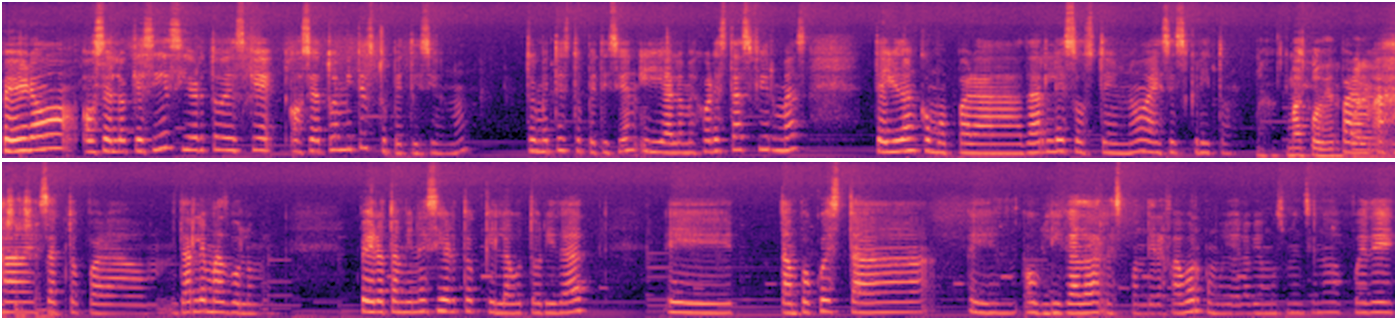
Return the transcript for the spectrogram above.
pero, o sea, lo que sí es cierto es que, o sea, tú emites tu petición, ¿no? Tú emites tu petición y a lo mejor estas firmas te ayudan como para darle sostén ¿no? a ese escrito. Más poder. Para, ajá, exacto, para um, darle más volumen. Pero también es cierto que la autoridad eh, tampoco está em, obligada a responder a favor, como ya lo habíamos mencionado. Puede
